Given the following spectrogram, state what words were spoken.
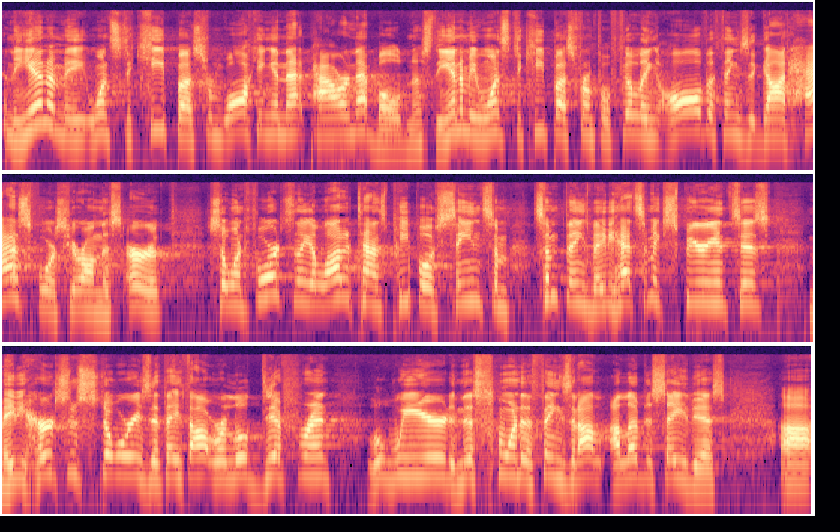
And the enemy wants to keep us from walking in that power and that boldness. The enemy wants to keep us from fulfilling all the things that God has for us here on this earth. So, unfortunately, a lot of times people have seen some, some things, maybe had some experiences, maybe heard some stories that they thought were a little different, a little weird. And this is one of the things that I, I love to say this. Uh,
